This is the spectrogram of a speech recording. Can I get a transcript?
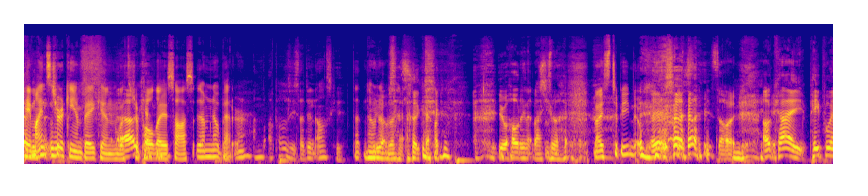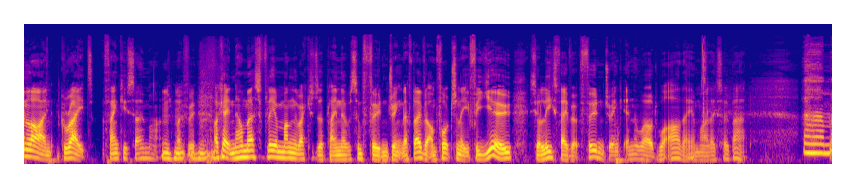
hey, mine's turkey and bacon with Okay. chipotle sauce. I'm no better. Apologies, I didn't ask you. That, no, You no, were that's okay. you were holding that back. You're like, nice to be no. Sorry. Okay, people in line. Great. Thank you so much. Mm-hmm, both of you. Okay, now mercifully among the wreckage of the plane, there was some food and drink left over. Unfortunately for you, it's your least favourite food and drink in the world. What are they and why are they so bad? Um,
